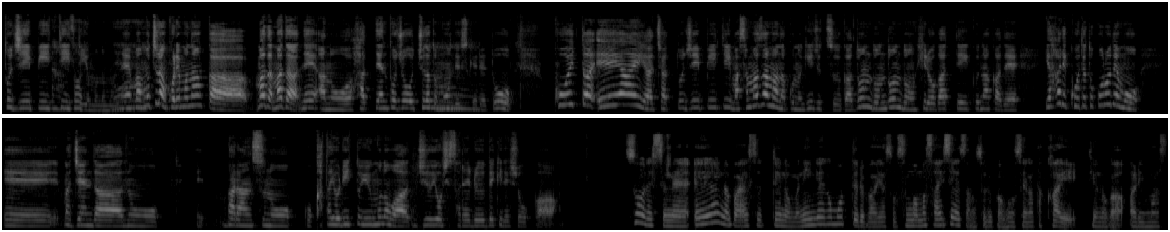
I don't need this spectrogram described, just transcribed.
ト GPT っていうものもね、ね、まあ、もちろんこれもなんかまだまだねあの発展途上中だと思うんですけれど。こういった AI やチャット GPT さまざ、まなこの技術がどんどんどんどん広がっていく中でやはりこういったところでも、えーまあ、ジェンダーのバランスのこう偏りというものは重要視されるべきでしょうか？そうですね。AI のバイアスっていうのは人間が持っているバイアスをそのまま再生産する可能性が高いっていうのがあります。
